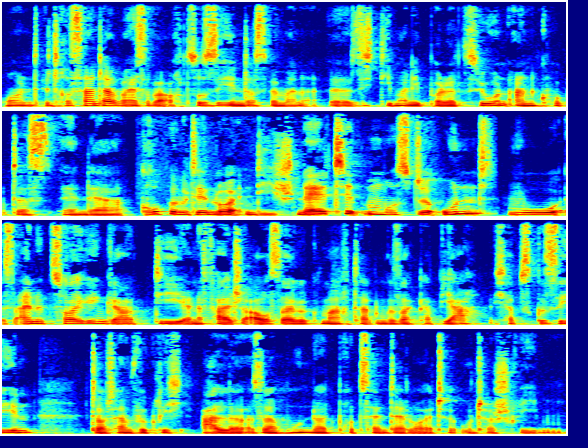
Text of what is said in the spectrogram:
Und interessanterweise aber auch zu sehen, dass wenn man äh, sich die Manipulation anguckt, dass in der Gruppe mit den Leuten, die schnell tippen musste und wo es eine Zeugin gab, die eine falsche Aussage gemacht hat und gesagt hat, ja, ich habe es gesehen, dort haben wirklich alle, also haben 100 Prozent der Leute unterschrieben.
